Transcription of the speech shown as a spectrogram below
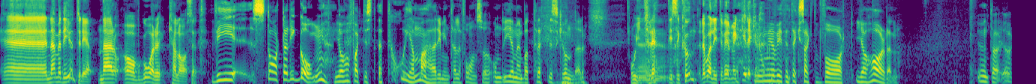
eh, nej, men det är ju inte det. När avgår kalaset? Vi startar igång. Jag har faktiskt ett schema här i min telefon, så om du ger mig bara 30 sekunder. Oj, 30 sekunder. Det var lite väl mycket det Jo, kanske. men jag vet inte exakt vart jag har den. Vänta, jag,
